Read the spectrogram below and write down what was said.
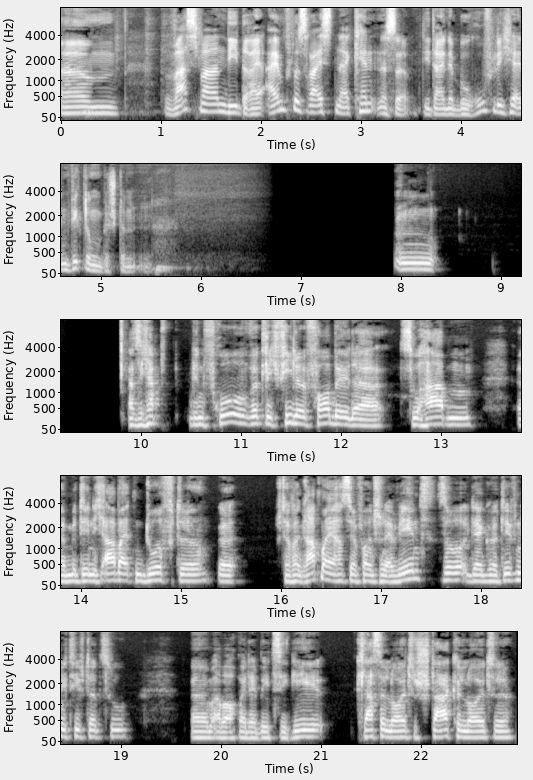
ähm, Was waren die drei einflussreichsten Erkenntnisse, die deine berufliche Entwicklung bestimmten? Mm. Also ich hab, bin froh, wirklich viele Vorbilder zu haben, äh, mit denen ich arbeiten durfte. Äh, Stefan Grabmeier hast du ja vorhin schon erwähnt, so, der gehört definitiv dazu. Ähm, aber auch bei der BCG, klasse Leute, starke Leute,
